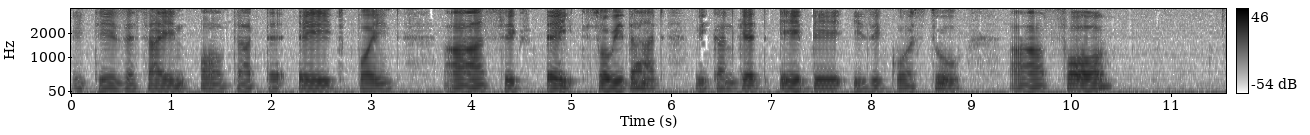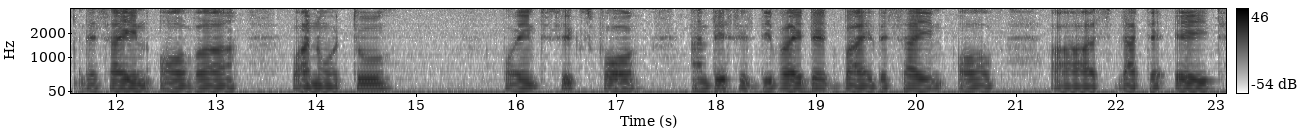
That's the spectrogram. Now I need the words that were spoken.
it is the sine of that 8.68 uh, so with that we can get AD is equals to uh, 4 the sine of uh, 102.64 and this is divided by the sine of uh, that 8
